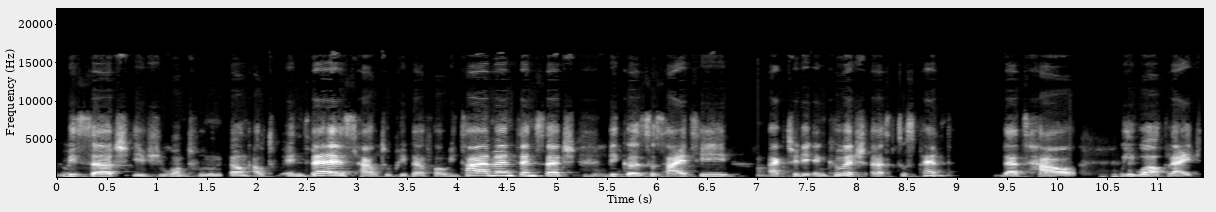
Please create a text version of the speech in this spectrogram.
research if you want to learn how to invest, how to prepare for retirement and such, mm-hmm. because society actually encourage us to spend. That's how we work. Like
